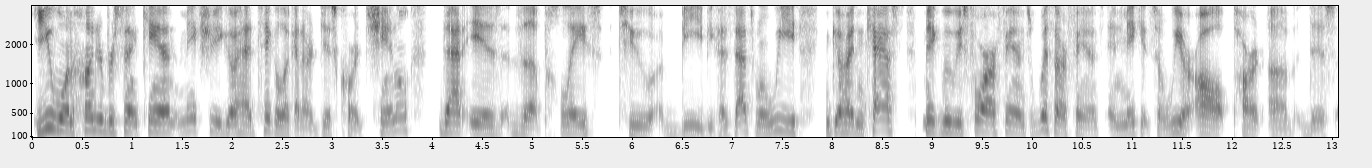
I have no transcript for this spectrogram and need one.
you 100% can. Make sure you go ahead, take a look at our Discord channel. That is the place to be because that's where we go ahead and cast, make movies for our fans, with our fans, and make it so we are all part of this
